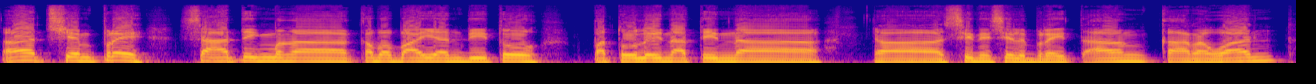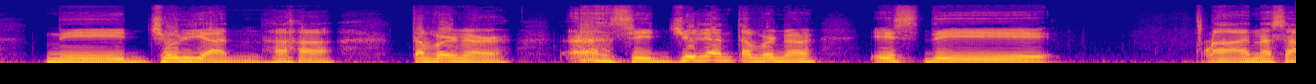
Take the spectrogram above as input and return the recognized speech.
At syempre sa ating mga kababayan dito patuloy natin na uh, sineselebrate ang karawan ni Julian Taverner. si Julian Taverner is the ah, nasa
